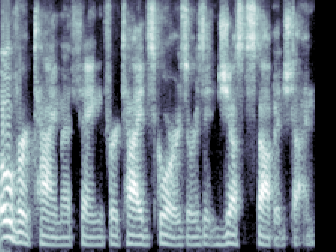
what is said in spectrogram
overtime a thing for tied scores, or is it just stoppage time?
